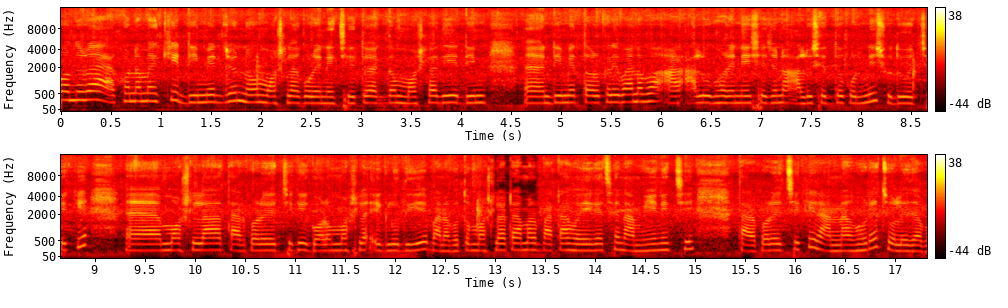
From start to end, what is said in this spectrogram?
বন্ধুরা, এখন আমি কি ডিমের জন্য মশলা করে নিচ্ছি? তো একদম মশলা দিয়ে ডিম ডিমের তরকারি বানাবো আর আলু ঘরে নিয়ে সেজন্য আলু সেদ্ধ করিনি শুধু হচ্ছে কি মশলা, তারপরে হচ্ছে কি গরম মশলা এগুলো দিয়ে বানাবো। তো মশলাটা আমার বাটা হয়ে গেছে, নামিয়ে নিচ্ছি। তারপরে হচ্ছে কি রান্নাঘরে চলে যাব।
